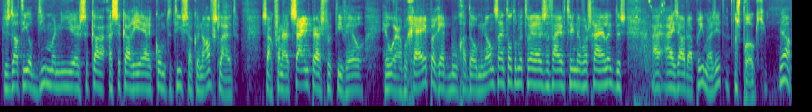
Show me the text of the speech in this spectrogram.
Dus dat hij op die manier zijn, ka- zijn carrière competitief zou kunnen afsluiten. Zou ik vanuit zijn perspectief heel, heel erg begrijpen. Red Bull gaat dominant zijn tot en met 2025 waarschijnlijk. Dus hij, hij zou daar prima zitten. Een sprookje. Ja.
